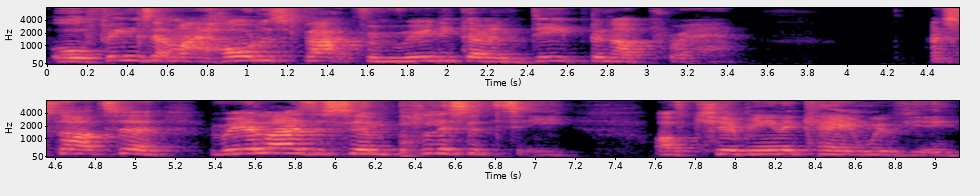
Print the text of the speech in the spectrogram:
or things that might hold us back from really going deep in our prayer and start to realize the simplicity of communicating with you.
